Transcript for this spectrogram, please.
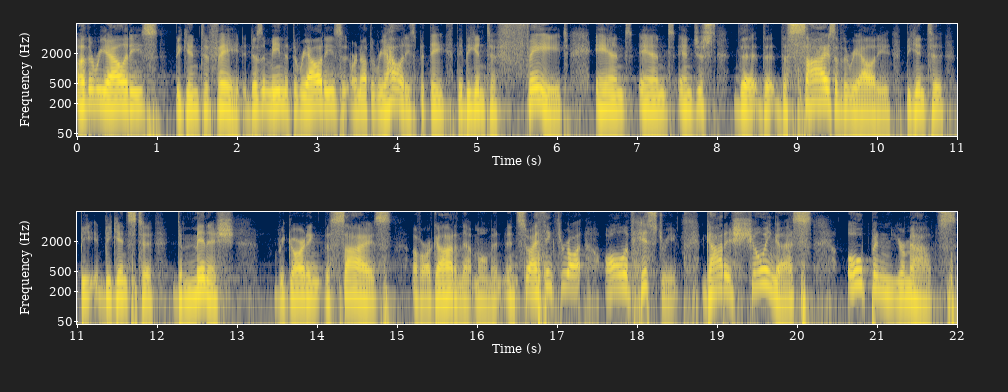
other realities begin to fade. It doesn't mean that the realities are not the realities, but they, they begin to fade and, and, and just the, the, the size of the reality begin to be, begins to diminish regarding the size of our God in that moment. And so I think throughout all of history, God is showing us open your mouths,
